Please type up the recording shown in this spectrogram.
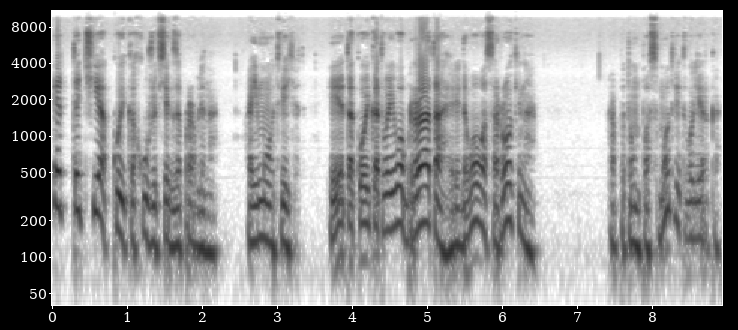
«Это чья койка хуже всех заправлена?» А ему ответят, «Это койка твоего брата, рядового Сорокина». А потом посмотрит Валерка,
